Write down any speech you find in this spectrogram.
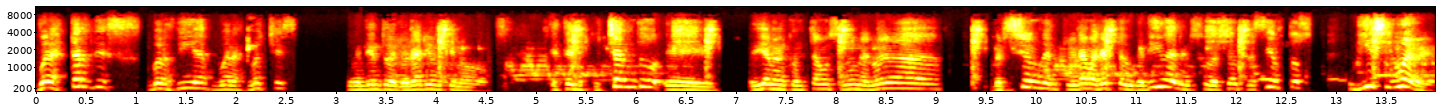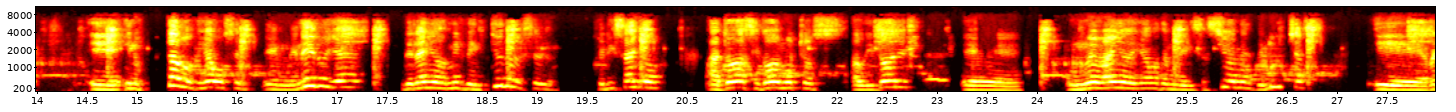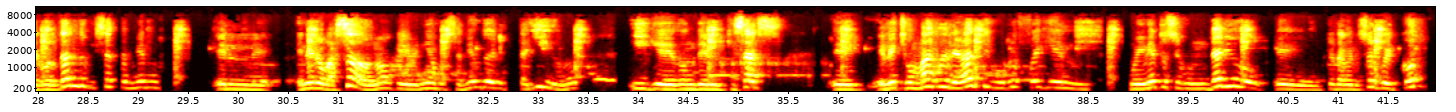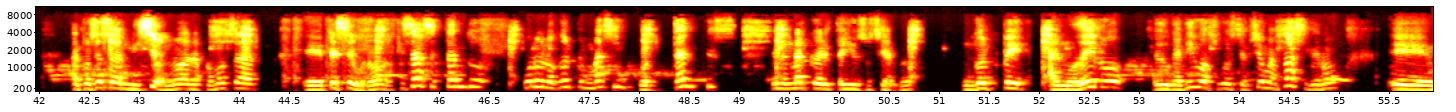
Buenas tardes, buenos días, buenas noches, dependiendo del horario en que nos estén escuchando. Eh, hoy día nos encontramos en una nueva versión del programa Alerta Educativa, en su versión 319. Eh, y nos estamos, digamos, en, enero ya del año 2021. Feliz año a todas y todos nuestros auditores. Eh, un nuevo año, digamos, de movilizaciones, de luchas. recordando quizás también el enero pasado, ¿no? Que veníamos saliendo del estallido, ¿no? Y que donde quizás eh, el hecho más relevante ocurrió fue que el movimiento secundario eh, protagonizó el boicot al proceso de admisión, ¿no? A la famosa eh, PSU, ¿no? Quizás estando uno de los golpes más importantes en el marco del estallido social, ¿no? Un golpe al modelo educativo, a su concepción más básica, ¿no? Eh,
